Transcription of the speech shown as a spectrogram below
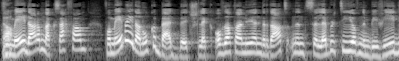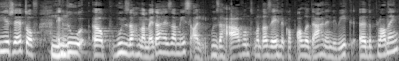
voor mij, daarom dat ik zeg van... Voor mij ben je dan ook een bad bitch. Like, of dat dan nu inderdaad een celebrity of een BV die er zit. Of Mhm. ik doe op woensdag namiddag is dat meestal. Allee, woensdagavond, maar dat is eigenlijk op alle dagen in de week eh, de planning.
